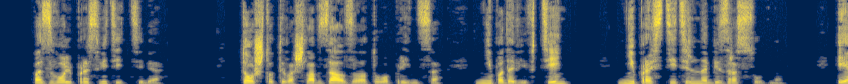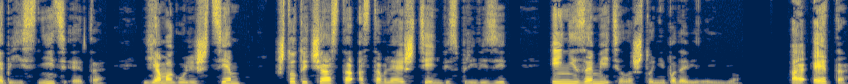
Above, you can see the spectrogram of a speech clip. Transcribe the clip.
— «позволь просветить тебя. То, что ты вошла в зал Золотого Принца, не подавив тень, непростительно безрассудно. И объяснить это я могу лишь тем, что ты часто оставляешь тень без привязи и не заметила, что не подавила ее. А это,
